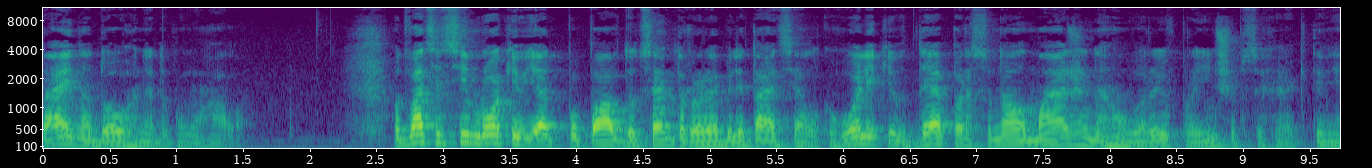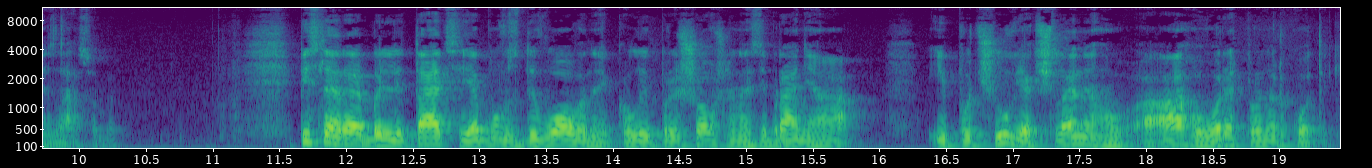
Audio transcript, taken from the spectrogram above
та й надовго не допомагало. У 27 років я попав до центру реабілітації алкоголіків, де персонал майже не говорив про інші психоактивні засоби. Після реабілітації я був здивований, коли прийшовши на зібрання АА і почув, як члени АА говорять про наркотики.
